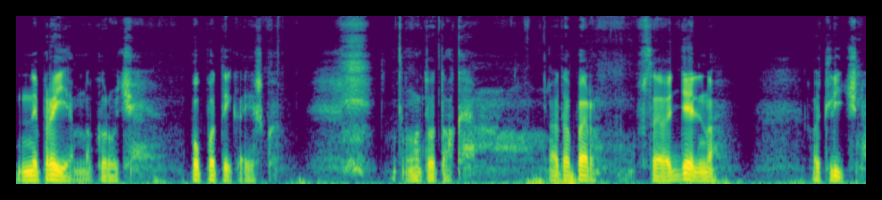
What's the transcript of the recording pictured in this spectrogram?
неприємно, коротше. Попотикаєш. Ото так. А тепер все віддільно. Отлично.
